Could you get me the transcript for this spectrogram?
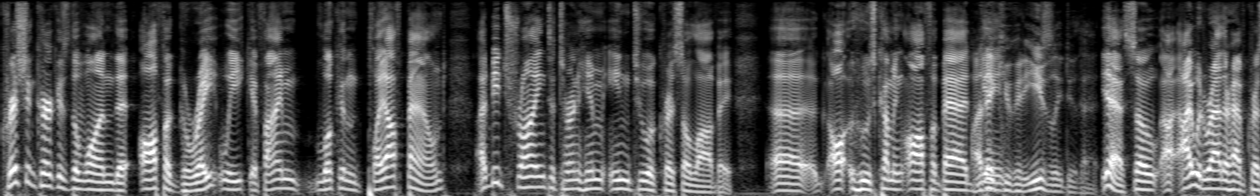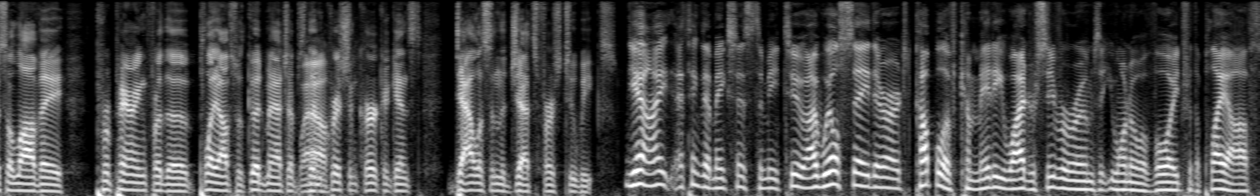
Christian Kirk is the one that off a great week, if I'm looking playoff bound, I'd be trying to turn him into a Chris Olave, uh, all- who's coming off a bad I game. think you could easily do that. Yeah, so I, I would rather have Chris Olave preparing for the playoffs with good matchups Wow. than Christian Kirk against Dallas and the Jets first two weeks. Yeah, I, I think that makes sense to me too. I will say there are a couple of committee wide receiver rooms that you want to avoid for the playoffs.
